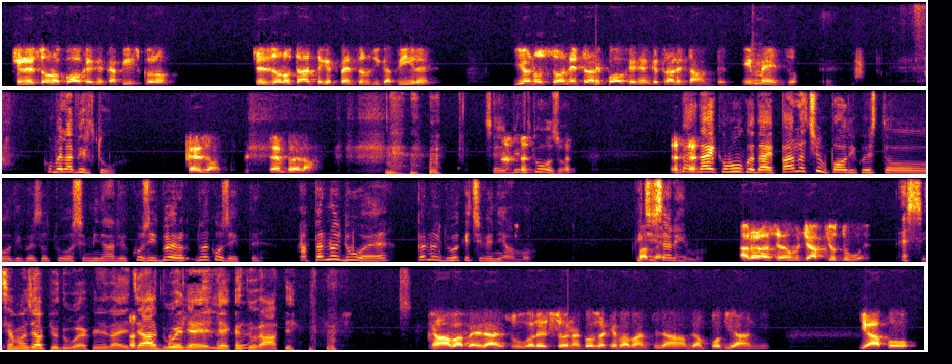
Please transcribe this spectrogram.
Ce ne sono poche che capiscono, ce ne sono tante che pensano di capire. Io non so né tra le poche neanche tra le tante, in mezzo. Come la virtù. Esatto, sempre là. Sei virtuoso. Beh, dai, comunque, dai, parlaci un po' di questo, di questo tuo seminario. Così, due, due, cosette. Ah, per noi due, eh? Per noi due che ci veniamo. Che Vabbè. ci saremo. Allora siamo già più due. Eh sì. Siamo già più due, quindi dai, già due li hai, li hai catturati. No, vabbè, dai, su, adesso è una cosa che va avanti da, da un po' di anni. Iapo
